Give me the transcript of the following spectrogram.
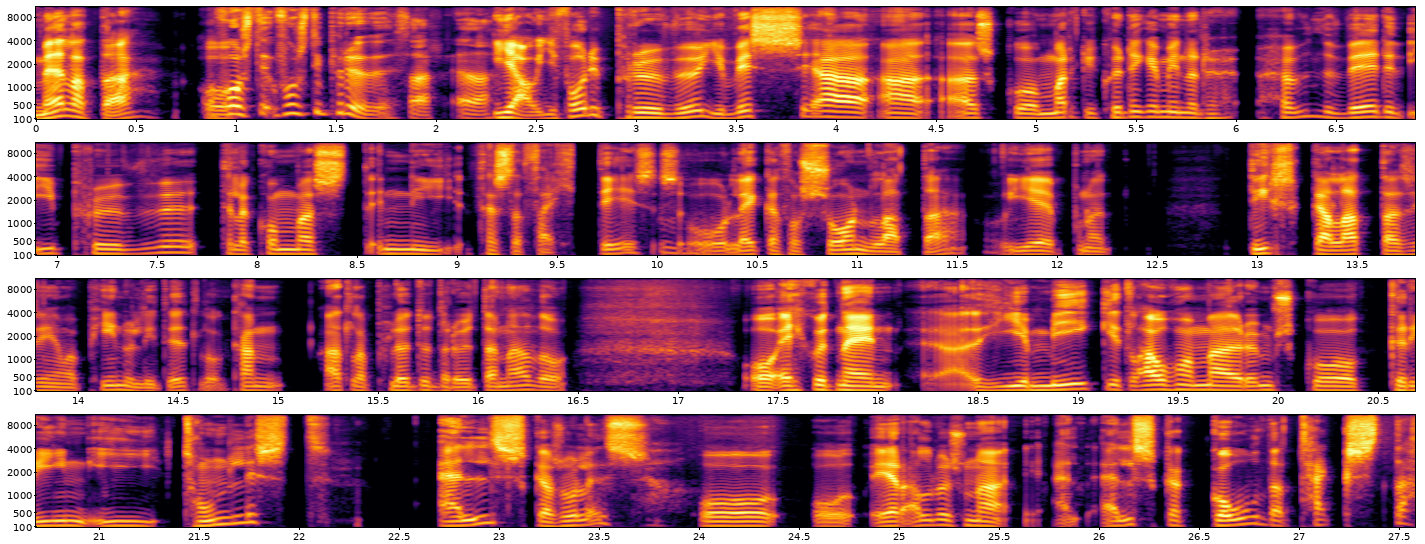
Melata, Og fórst, fórst í pröfu þar? Eða? Já, ég fór í pröfu, ég vissi að, að, að sko margir kunningar mínir höfðu verið í pröfu til að komast inn í þessa þætti mm. og leika þá són latta og ég er búin að dyrka latta sem ég var pínulítill og kann alla plötunar utan að og, og einhvern veginn, ég er mikill áhuga maður um sko grín í tónlist elska svoleiðs og, og er alveg svona elska góða texta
